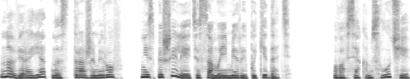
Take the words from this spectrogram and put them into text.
Но, вероятно, стражи миров не спешили эти самые миры покидать. Во всяком случае,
